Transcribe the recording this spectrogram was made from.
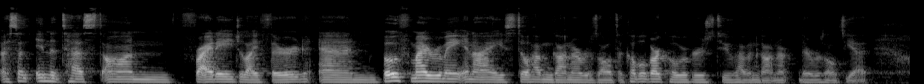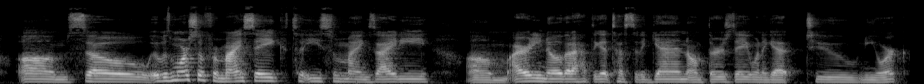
I sent in the test on Friday, July 3rd, and both my roommate and I still haven't gotten our results. A couple of our coworkers too haven't gotten our, their results yet. Um, so it was more so for my sake to ease some of my anxiety. Um, I already know that I have to get tested again on Thursday when I get to New York.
